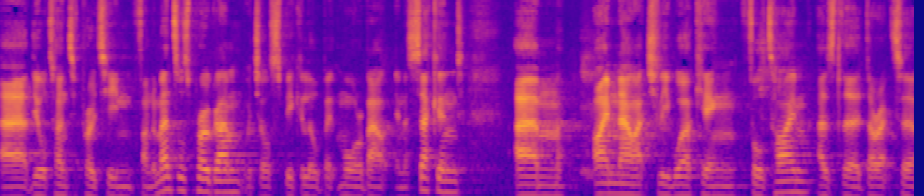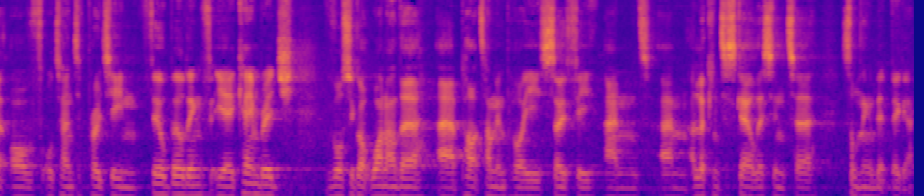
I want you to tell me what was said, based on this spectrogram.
uh, the Alternative Protein Fundamentals program, which I'll speak a little bit more about in a second. Um, I'm now actually working full time as the director of alternative protein field building for EA Cambridge. We've also got one other uh, part time employee, Sophie, and um, are looking to scale this into something a bit bigger.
